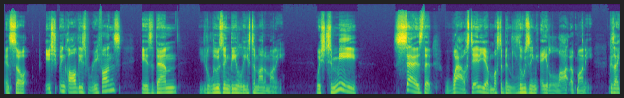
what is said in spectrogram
And so issuing all these refunds is them losing the least amount of money, which to me says that wow, Stadia must have been losing a lot of money because I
